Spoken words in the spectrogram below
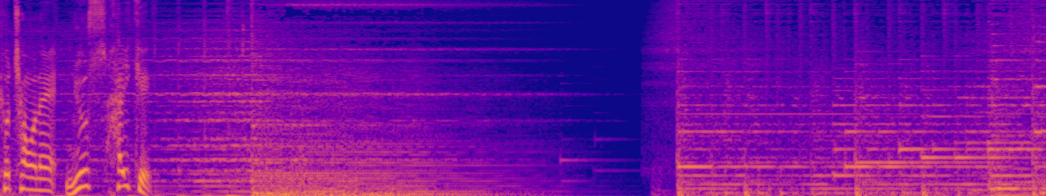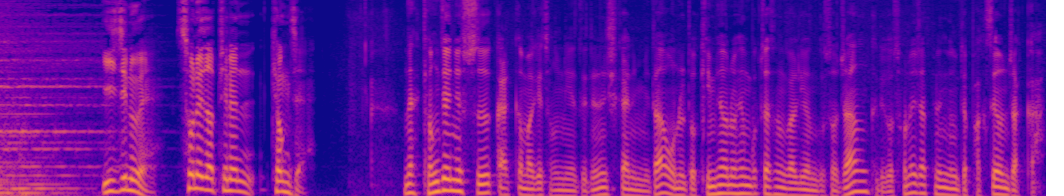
표창원의 뉴스 하이킥. 이진우의 손에 잡히는 경제. 네, 경제 뉴스 깔끔하게 정리해 드리는 시간입니다. 오늘도 김현우 행복자산관리연구소장 그리고 손에 잡히는 경제 박세훈 작가,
